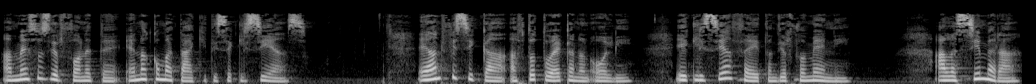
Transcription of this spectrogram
αμέσως διορθώνεται ένα κομματάκι της Εκκλησίας. Εάν φυσικά αυτό το έκαναν όλοι, η Εκκλησία θα ήταν διορθωμένη. Αλλά σήμερα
